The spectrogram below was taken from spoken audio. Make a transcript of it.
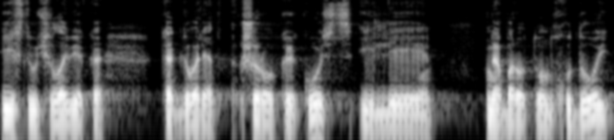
Если у человека, как говорят, широкая кость или наоборот он худой,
